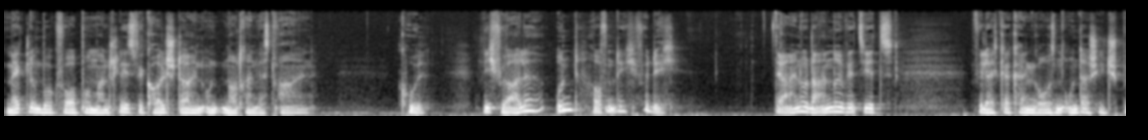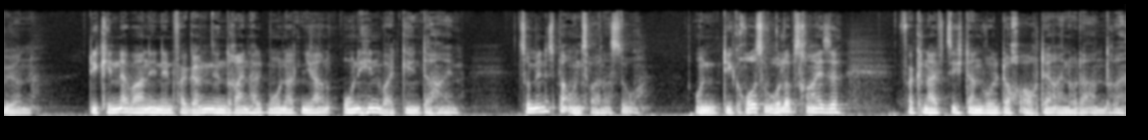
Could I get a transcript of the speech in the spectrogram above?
Mecklenburg-Vorpommern, Schleswig-Holstein und Nordrhein-Westfalen. Cool. Nicht für alle und hoffentlich für dich. Der eine oder andere wird jetzt vielleicht gar keinen großen Unterschied spüren. Die Kinder waren in den vergangenen dreieinhalb Monaten ja ohnehin weitgehend daheim. Zumindest bei uns war das so. Und die große Urlaubsreise verkneift sich dann wohl doch auch der ein oder andere.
